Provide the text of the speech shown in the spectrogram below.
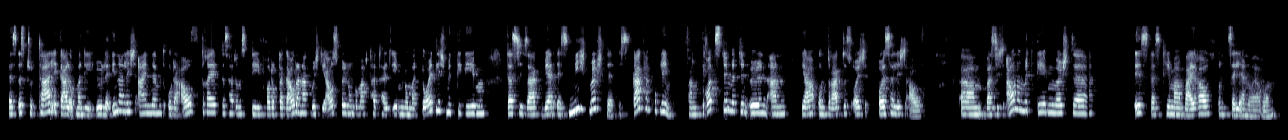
es ist total egal, ob man die Öle innerlich einnimmt oder aufträgt. Das hat uns die Frau Dr. Gaudernack, wo ich die Ausbildung gemacht hat, halt eben nochmal deutlich mitgegeben, dass sie sagt, wer es nicht möchte, ist gar kein Problem. Fangt trotzdem mit den Ölen an, ja, und tragt es euch äußerlich auf. Ähm, was ich auch noch mitgeben möchte, ist das Thema Weihrauch und Zellerneuerung.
